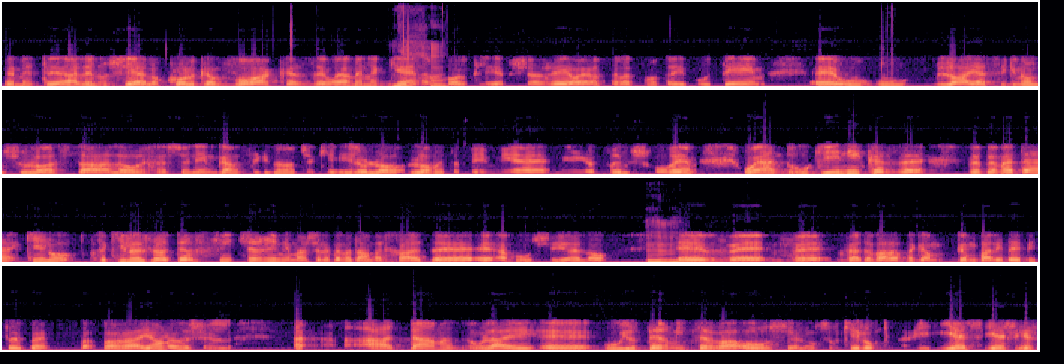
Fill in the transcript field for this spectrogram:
באמת אה, על אנושי, היה לו קול גבוה כזה, הוא היה מנגן נכון. על כל כלי אפשרי, הוא היה עושה לעצמו את העיבודים, אה, הוא, הוא לא היה סגנון שהוא לא עשה לאורך השנים, גם סגנונות שכאילו לא, לא מצפים מיוצרים שחורים, הוא היה אנדרוגיני כזה, ובאמת היה כאילו, וכאילו יש לו יותר פיצ'רים ממה שלבן אדם אחד אה, אמור שיהיה לו, ו, ו, והדבר הזה גם, גם בא לידי ביטוי ברעיון הזה של... האדם הזה אולי אה, הוא יותר מצבע העור שלו. עכשיו, כאילו, יש, יש, יש,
